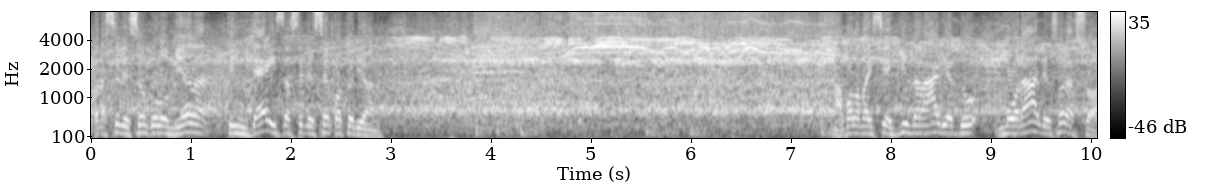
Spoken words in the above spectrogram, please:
para a seleção colombiana, tem 10 da seleção equatoriana. A bola vai ser erguida na área do Morales, olha só.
